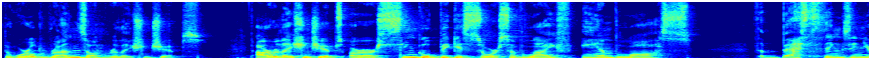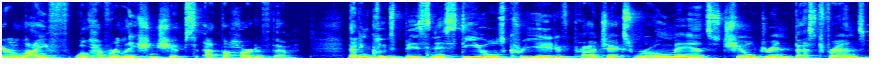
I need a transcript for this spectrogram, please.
the world runs on relationships. Our relationships are our single biggest source of life and loss. The best things in your life will have relationships at the heart of them. That includes business deals, creative projects, romance, children, best friends.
